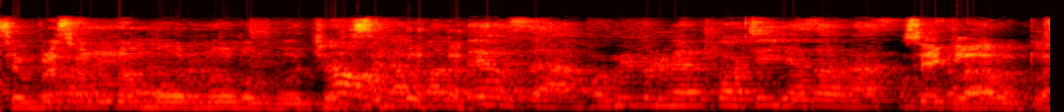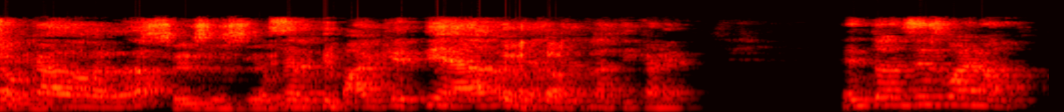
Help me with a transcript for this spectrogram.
siempre son un amor, ¿no? Los bochos. No, bueno, aparte, o sea, fue mi primer coche y ya sabrás cómo Sí, claro, claro. Chocado, ¿verdad? Sí, sí, sí. O sea, paqueteado, ya te platicaré. Entonces, bueno,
